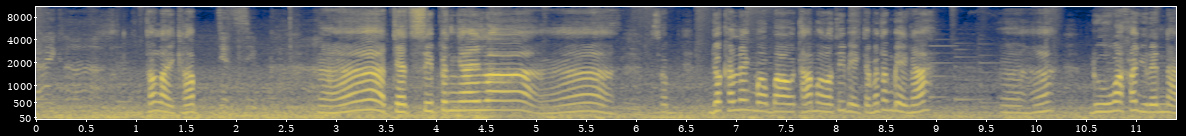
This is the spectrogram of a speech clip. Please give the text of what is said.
ได้ค่ะเท่าไหร่ครับเจ็ดสิบค่ะอ่าเจ็ดสิบเป็นไงล่ะอ่าสบยกคันเร่งเบาๆท้ามาเราที่เบรกแต่ไม่ต้องเบรกนะอ่าฮะ ดูว่าเขาอยู่เลนไหน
